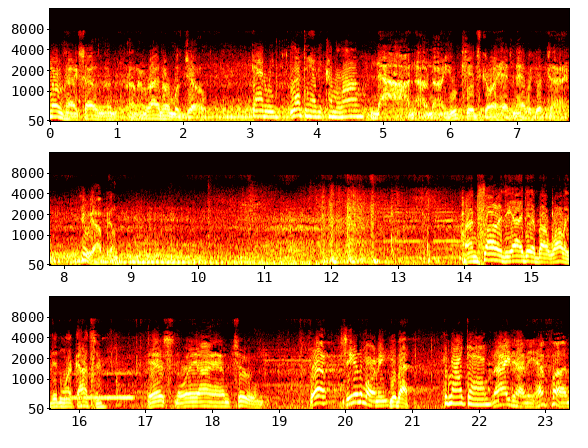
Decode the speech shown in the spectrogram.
No, thanks. I'll, I'll ride home with Joe. Dad, we'd love to have you come along. No, no, no. You kids go ahead and have a good time. Here we are, Bill. I'm sorry the idea about Wally didn't work out, sir. Yes, the way I am, too. Well, see you in the morning. You bet. Good night, Dad. Night, honey. Have fun.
